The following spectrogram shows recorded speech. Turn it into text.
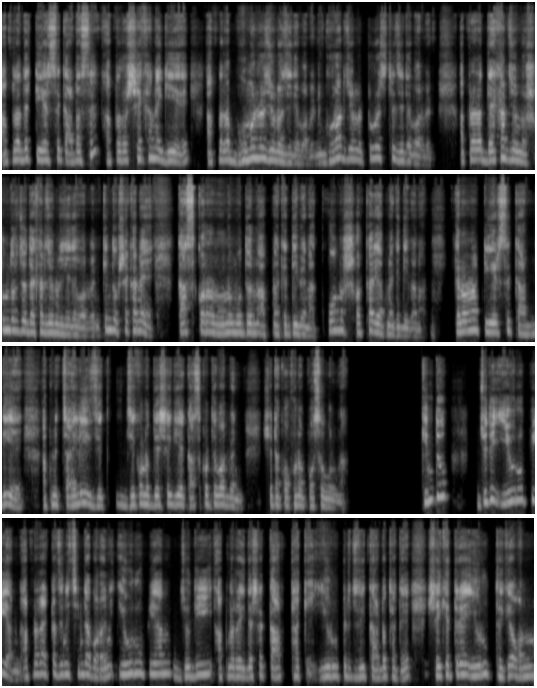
আপনাদের টিএসসি কার্ড আছে, আপনারা সেখানে গিয়ে আপনারা ভ্রমণের জন্য যেতে পারবেন, ঘোরার জন্য টুরিস্টে যেতে পারবেন, আপনারা দেখার জন্য, সৌন্দর্য দেখার জন্য যেতে পারবেন, কিন্তু সেখানে কাজ করার অনুমোদন আপনাকে দিবে না, কোন সরকারই আপনাকে দিবে না, কেননা টিএসসি কার্ড দিয়ে আপনি চাইলেই যে যে কোনো দেশে গিয়ে কাজ করতে পারবেন, সেটা কখনো পসিবল না। কিন্তু যদি ইউরোপিয়ান, আপনারা একটা জিনিস চিন্তা করেন, ইউরোপিয়ান যদি আপনারা এই দেশের কার্ড থাকে, ইউরোপের যদি কার্ডও থাকে, সেই ক্ষেত্রে ইউরোপ থেকে অন্য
